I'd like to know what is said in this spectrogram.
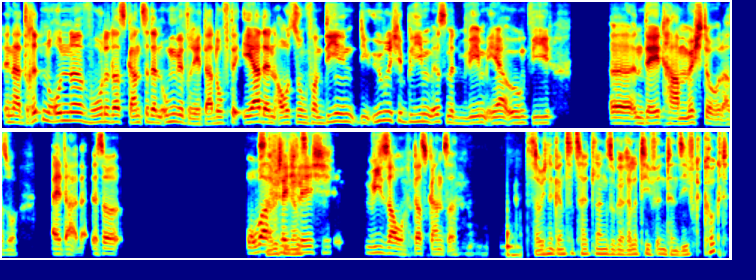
in der dritten Runde wurde das Ganze dann umgedreht. Da durfte er dann aussuchen von denen, die übrig geblieben ist, mit wem er irgendwie äh, ein Date haben möchte oder so. Alter, also oberflächlich wie Sau, das Ganze. Das habe ich eine ganze Zeit lang sogar relativ intensiv geguckt.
